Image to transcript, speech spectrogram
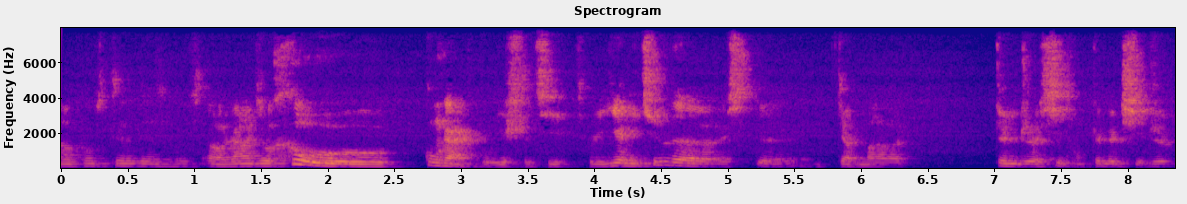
然后，呃，然后就后共产主义时期，就是叶利钦的呃叫什么政治系统、政治体制。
